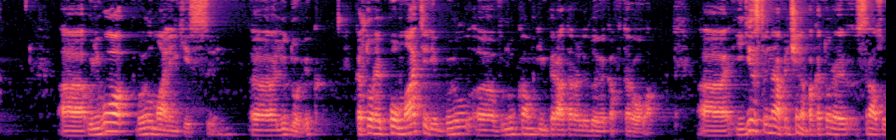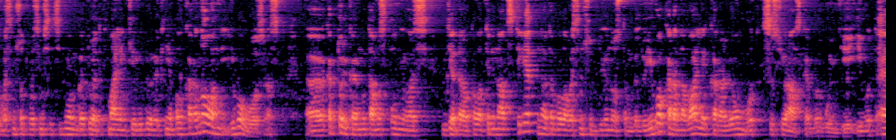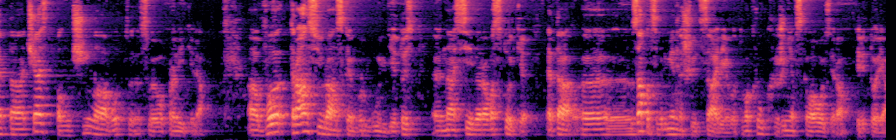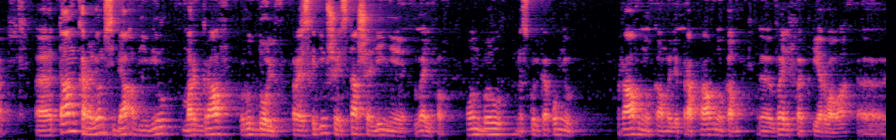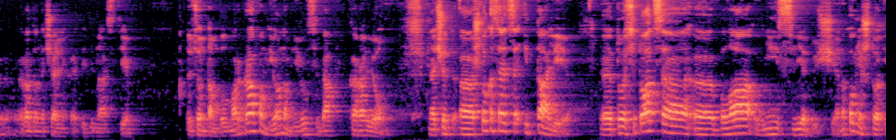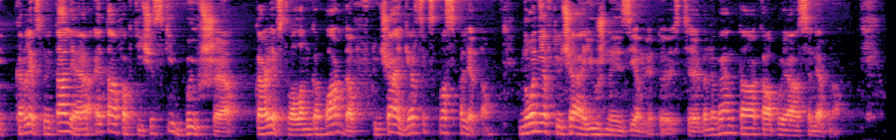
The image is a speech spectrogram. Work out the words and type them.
А, у него был маленький сын, э, Людовик, который по матери был э, внуком императора Людовика II. А, единственная причина, по которой сразу в 887 году этот маленький Людовик не был коронован, его возраст. Как только ему там исполнилось где-то около 13 лет, но это было в 890 году, его короновали королем вот Цисюранской Бургундии. И вот эта часть получила вот своего правителя. В Трансюранской Бургундии, то есть э, на северо-востоке, это э, запад современной Швейцарии, вот вокруг Женевского озера территория. Э, там королем себя объявил марграф Рудольф, происходивший из старшей линии вельфов. Он был, насколько я помню, правнуком или праправнуком э, Вельфа первого, э, родоначальника этой династии. То есть он там был марграфом, и он объявил себя королем. Значит, э, что касается Италии, то ситуация была в ней следующая. Напомню, что королевство Италия это фактически бывшее королевство лангобардов, включая герцогство Спалетто но не включая южные земли, то есть э, Беневента, Капуя, Салерна.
